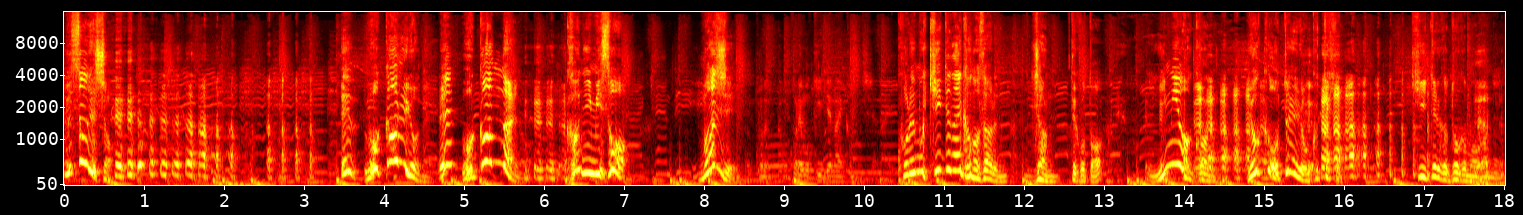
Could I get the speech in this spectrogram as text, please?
嘘でしょ。えわかるよね。えわかんないの。カニ味噌。マジ？これこれも聞いてないかもしれない。これも聞いてない可能性ある。じゃんってこと？意味わかんない。よくお便り送ってきた。聞いてるかどうかもわかんない。うん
